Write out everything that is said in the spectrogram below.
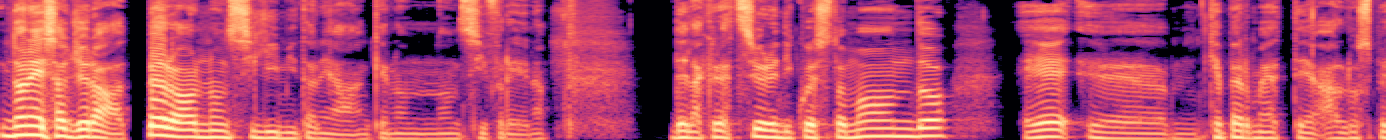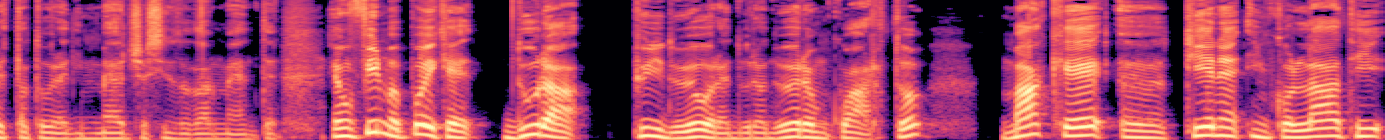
non è esagerato però non si limita neanche non, non si frena della creazione di questo mondo e eh, che permette allo spettatore di immergersi totalmente. È un film poi che dura più di due ore, dura due ore e un quarto, ma che eh, tiene incollati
